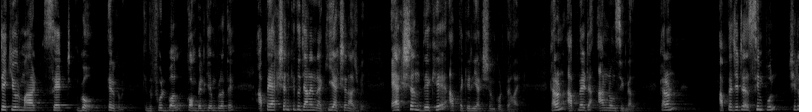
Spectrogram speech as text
take your mark set go এরকমই। কিন্তু ফুটবল কম্বেট গেমগুলোতে আপনি অ্যাকশন কিন্তু জানেন না কি অ্যাকশন আসবে। অ্যাকশন দেখে আপনাকে রিয়াকশন করতে হয়। কারণ আপনার এটা আননোন সিগন্যাল কারণ আপনার যেটা সিম্পল সেটা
